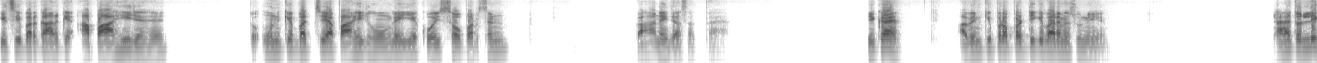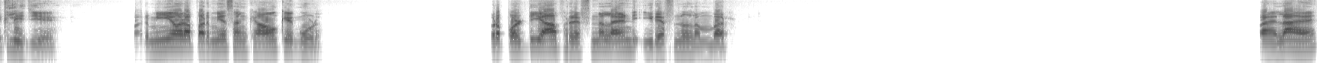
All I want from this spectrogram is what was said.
किसी प्रकार के अपाहिज हैं तो उनके बच्चे अपाहिज होंगे, ये कोई सौ परसेंट कहा नहीं जा सकता है। ठीक है? अब इनकी प्रॉपर्टी के बारे में सुनिए। चाहे तो लिख लीजिए। परमीय और अपरमीय संख्याओं के गुण। Property of rational and irrational number. पहला है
